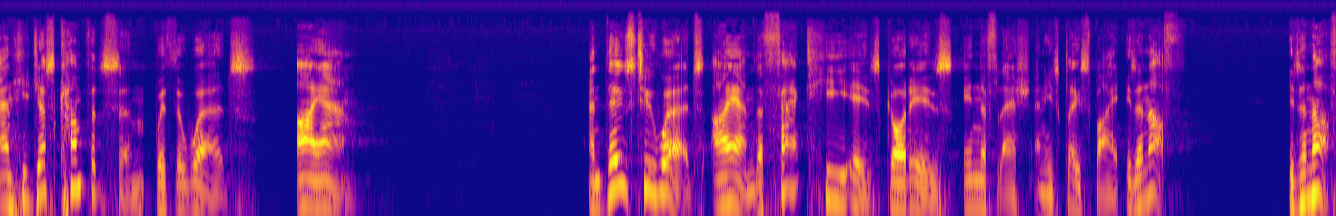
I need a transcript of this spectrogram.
and he just comforts them with the words, I am. And those two words, I am, the fact he is, God is, in the flesh and he's close by, is enough. Is enough.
